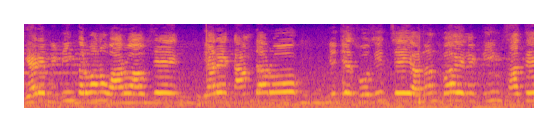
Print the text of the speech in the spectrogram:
જ્યારે મીટિંગ કરવાનો વારો આવશે, ત્યારે કામદારો કે જે શોષિત છે અનંતભાઈ અને ટીમ સાથે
